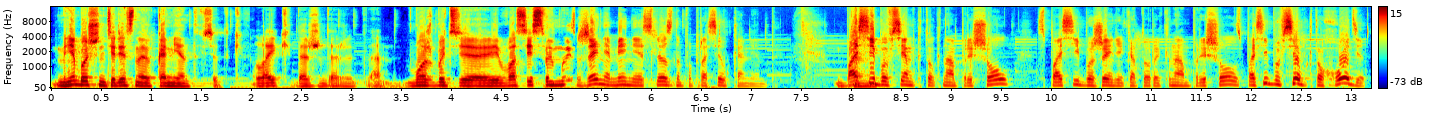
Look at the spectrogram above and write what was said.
Мне больше интересны комменты все-таки. Лайки даже, даже, да. Может быть, э, у вас есть свои мысли? Женя менее слезно попросил комменты. Спасибо всем, кто к нам пришел. Спасибо Жене, который к нам пришел. Спасибо всем, кто ходит.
